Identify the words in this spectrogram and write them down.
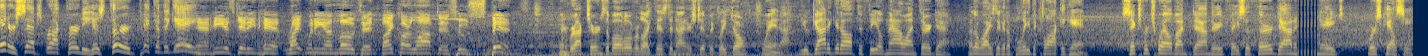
intercepts Brock Purdy, his third pick of the game. And he is getting hit right when he unloads it by Karlaftis, who spins. When Brock turns the ball over like this, the Niners typically don't win. You got to get off the field now on third down. Otherwise, they're going to bleed the clock again. Six for 12 on down there. He'd face a third down and eight. Where's Kelce?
